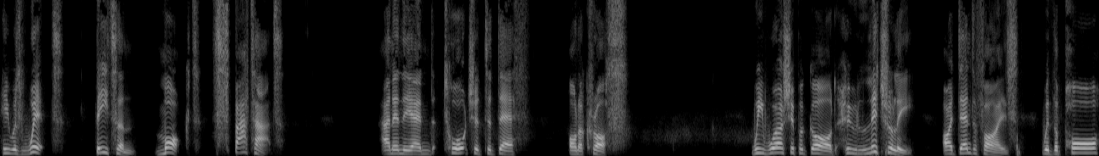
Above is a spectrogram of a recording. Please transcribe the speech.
He was whipped, beaten, mocked, spat at, and in the end, tortured to death on a cross. We worship a God who literally identifies with the poor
